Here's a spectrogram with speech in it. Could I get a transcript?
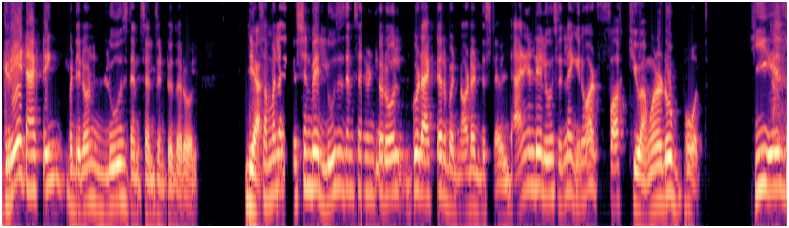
Great acting but they don't lose themselves into the role. Yeah. Someone like christian bale loses themselves into a role good actor but not at this level. Daniel day lewis is like you know what? Fuck you i'm gonna do both he is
